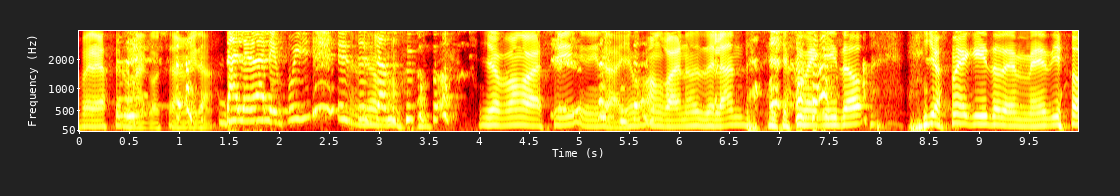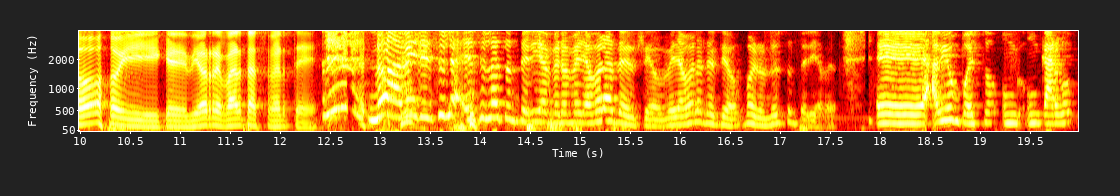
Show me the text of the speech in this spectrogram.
Voy a hacer una cosa, mira. Dale, dale, fui, estoy Ya, echando. Yo pongo así, mira, yo pongo a Nus delante, yo me quito, yo me quito de en medio y que Dios reparta suerte. No, a ver, es una, es una tontería, pero me llamó la atención, me llamó la atención. Bueno, no es tontería, pero... eh, había un puesto, un, cargo,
